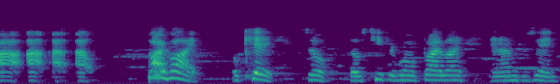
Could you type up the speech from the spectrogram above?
Ah, ah, ah, ow. Bye bye. Okay, so those teeth are going bye bye, and I'm just saying,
